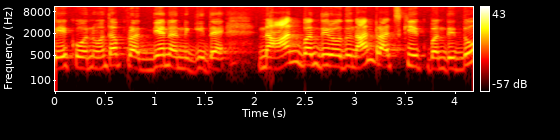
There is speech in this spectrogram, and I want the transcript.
ಬೇಕು ಅನ್ನುವಂಥ ಪ್ರಜ್ಞೆ ನನಗಿದೆ. ನಾನ್ ಬಂದಿರೋದು ನಾನ್ ರಾಜಕೀಯಕ್ಕೆ ಬಂದಿದ್ದು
